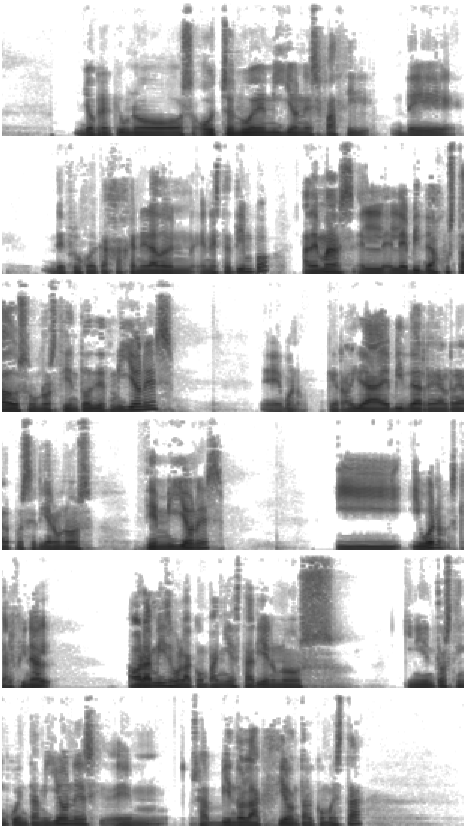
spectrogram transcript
yo creo que unos 8 o 9 millones fácil de, de, flujo de caja generado en, en este tiempo Además, el, el EBITDA ajustado son unos 110 millones. Eh, bueno, que en realidad EBITDA real real pues serían unos 100 millones. Y, bueno, es que al final, ahora mismo la compañía estaría en unos 550 millones, em, o sea, viendo la acción tal como está.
